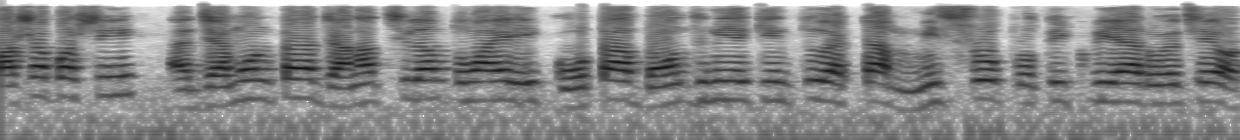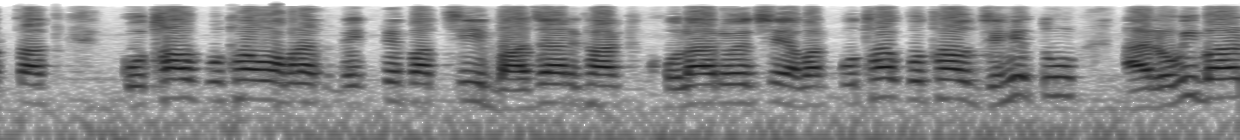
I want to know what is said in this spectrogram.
পাশাপাশি যেমনটা জানাচ্ছিলাম, তোমায় এই গোটা বন্ধ নিয়ে কিন্তু একটা মিশ্র প্রতিক্রিয়া রয়েছে, অর্থাৎ কোথাও কোথাও আমরা দেখতে পাচ্ছি বাজার ঘাট খোলা রয়েছে, আবার কোথাও কোথাও যেহেতু রবিবার,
